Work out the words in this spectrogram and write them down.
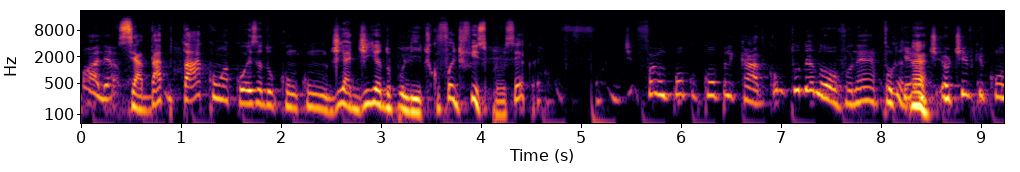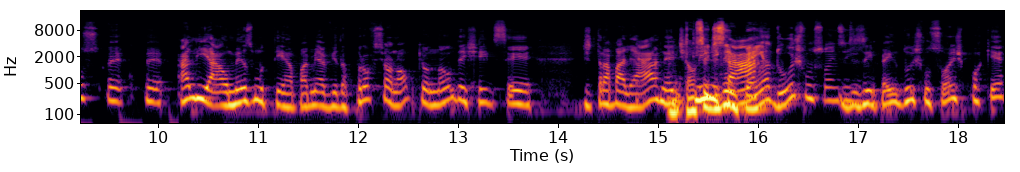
Olha, Se adaptar com a coisa do. com, com o dia a dia do político. Foi difícil pra você, cara? foi um pouco complicado. Como tudo é novo, né? Porque é. eu, ti- eu tive que é, é, aliar ao mesmo tempo a minha vida profissional, porque eu não deixei de ser de trabalhar, né? Então de você clinicar, desempenha duas funções aí. desempenho duas funções, porque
